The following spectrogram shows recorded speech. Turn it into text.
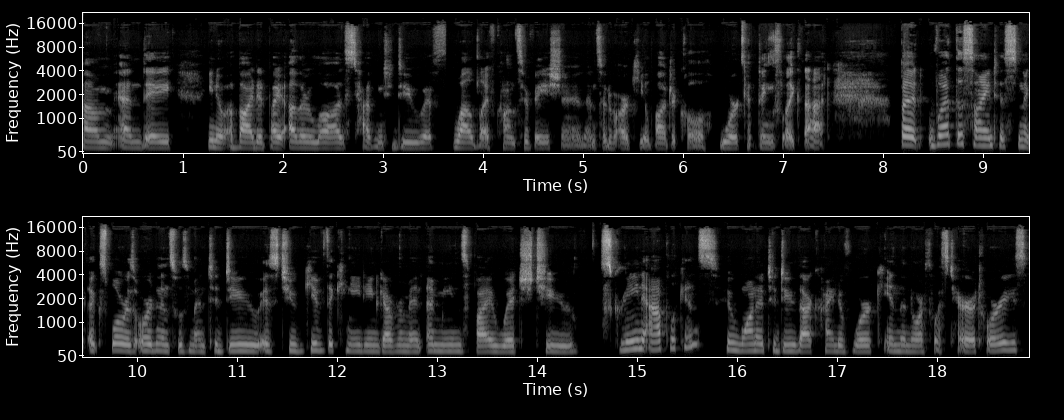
um, and they, you know, abided by other laws having to do with wildlife conservation and sort of archaeological work and things like that. But what the Scientists and Explorers Ordinance was meant to do is to give the Canadian government a means by which to screen applicants who wanted to do that kind of work in the Northwest Territories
